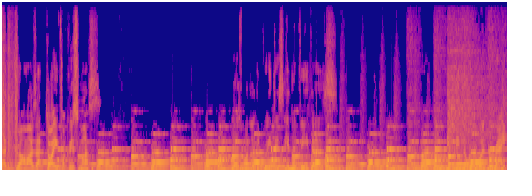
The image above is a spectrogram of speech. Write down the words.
a drum as a toy for Christmas. Was one of the greatest innovators. The, the note went right.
